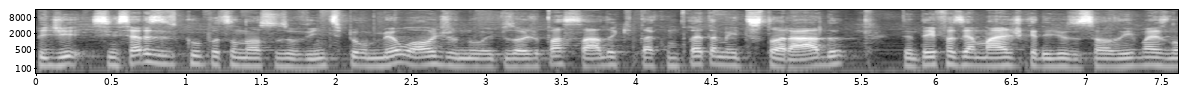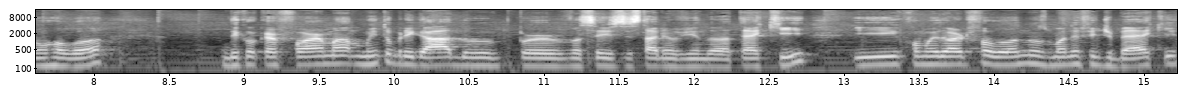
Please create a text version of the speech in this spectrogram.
pedir sinceras desculpas aos nossos ouvintes pelo meu áudio no episódio passado, que tá completamente estourado. Tentei fazer a mágica de edição ali, mas não rolou. De qualquer forma, muito obrigado por vocês estarem ouvindo até aqui. E como o Eduardo falou, nos mandem feedback.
